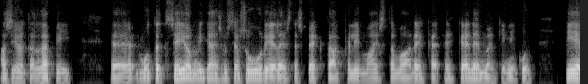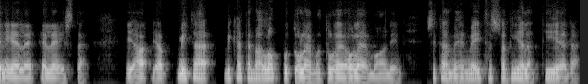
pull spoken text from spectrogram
asioita läpi. Eh, mutta se ei ole mikään semmoista suurieleistä spektaakkelimaista, vaan ehkä, ehkä enemmänkin niin kuin pienieleistä. Ja, ja mitä, mikä tämä lopputulema tulee olemaan, niin sitä me emme itse asiassa vielä tiedä.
